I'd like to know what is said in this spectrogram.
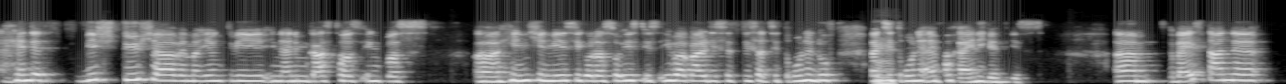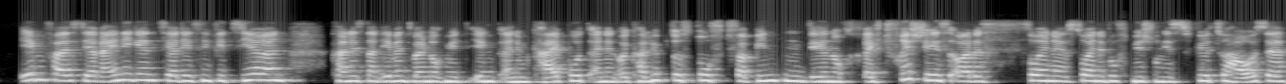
Händewischtücher, wenn man irgendwie in einem Gasthaus irgendwas äh, hähnchenmäßig oder so ist, ist überall dieses, dieser Zitronenduft, weil mhm. Zitrone einfach reinigend ist. Ähm, Weißtanne ebenfalls sehr reinigend, sehr desinfizierend kann es dann eventuell noch mit irgendeinem Kaiput, einen Eukalyptusduft verbinden, der noch recht frisch ist, aber das, so, eine, so eine Duftmischung ist für zu Hause,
